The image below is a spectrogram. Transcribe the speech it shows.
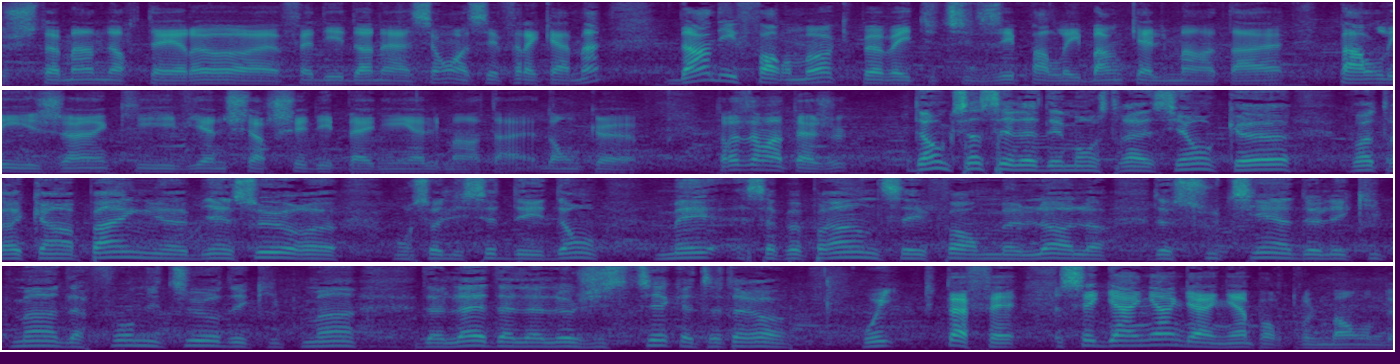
Justement, Norterra euh, fait des donations assez fréquemment dans des formats qui peuvent être utilisés par les banques alimentaires, par les gens qui viennent chercher des paniers alimentaires. Donc, euh, très avantageux. Donc, ça, c'est la démonstration que votre campagne, euh, bien sûr, euh, on sollicite des dons, mais ça peut prendre ces formes-là là, de soutien de l'équipement, de la fourniture d'équipement, de l'aide à la logistique, etc. Oui, tout à fait. C'est gagnant-gagnant pour tout le monde.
